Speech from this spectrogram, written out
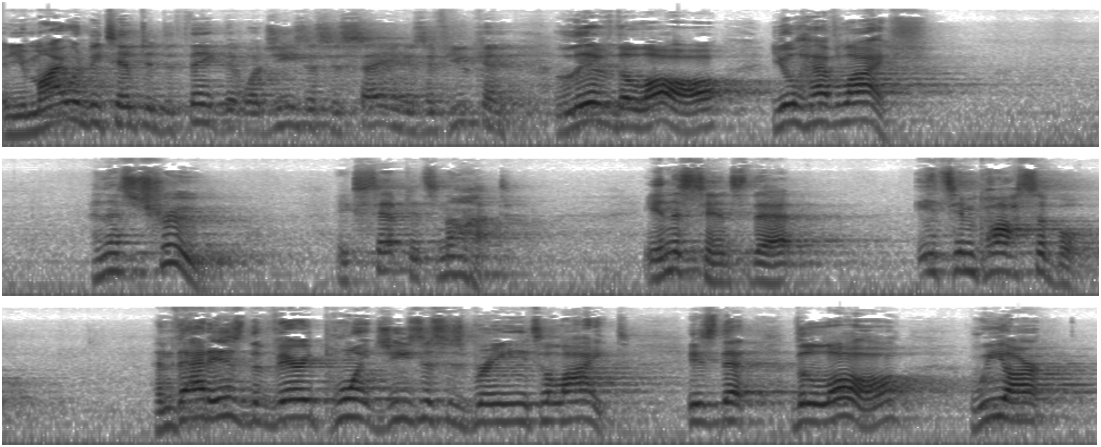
And you might would be tempted to think that what Jesus is saying is if you can live the law, you'll have life. And that's true, except it's not. In the sense that it's impossible. And that is the very point Jesus is bringing to light is that the law we are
